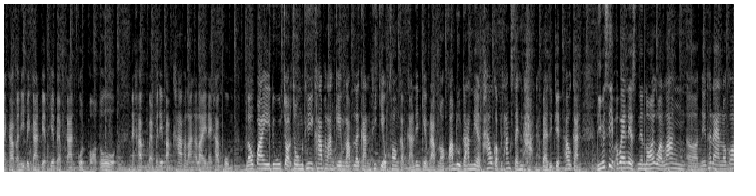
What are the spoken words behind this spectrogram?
นะครับ อันนี้เป็นการเปรียบเทียบแบบการกดออโต้นะครับ แบบไม่ได้ปรับค่าพลังอะไรนะครับผม เราไปดูเจาะจงที่ค่าพลังเกมรับแล้วกันที่เกี่ยวข้องกับการเล่นเกมรับเนาะ ความดุดันเนี่ยเท่ากับร่างแตนดาร์ดนะ87 เท่ากัน Defensive Awareness เนี่ยน้อยกว่าร่างเนเธอร์แลนด์แล้วก็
